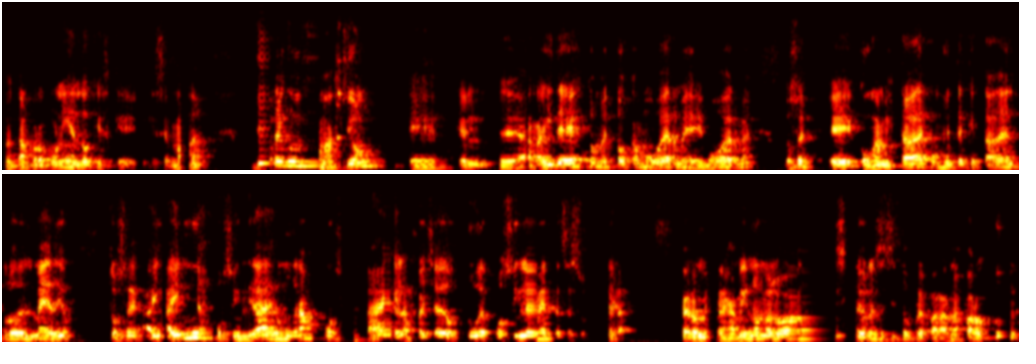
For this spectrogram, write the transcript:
me están proponiendo que, que, que se manda. Yo tengo información eh, que eh, a raíz de esto me toca moverme y moverme, entonces, eh, con amistades, con gente que está dentro del medio, entonces hay, hay muchas posibilidades, un gran porcentaje que la fecha de octubre posiblemente se supera. Pero mientras a mí no me lo hagan, yo necesito prepararme para octubre.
